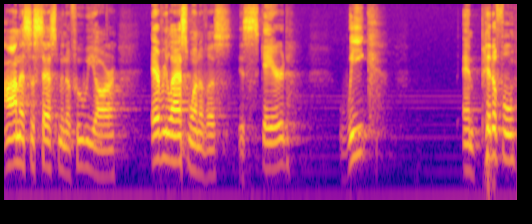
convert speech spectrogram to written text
honest assessment of who we are, every last one of us is scared, weak, and pitiful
